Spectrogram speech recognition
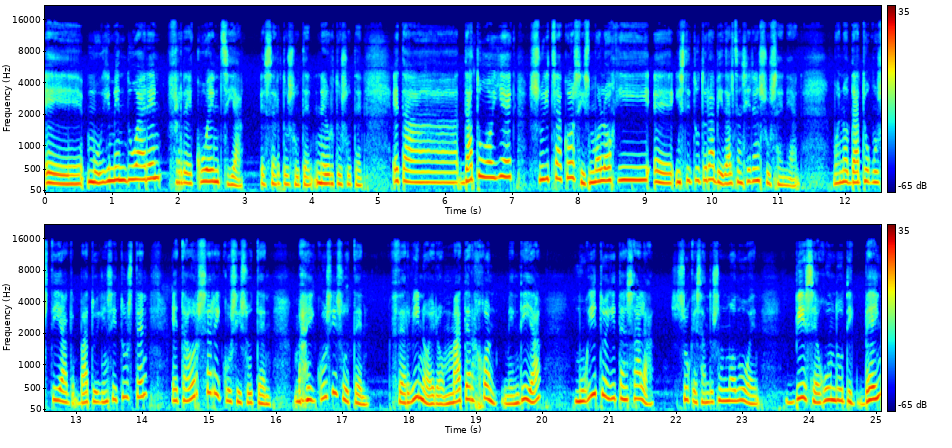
e, mugimenduaren frekuentzia ezertu zuten, neurtu zuten. Eta datu horiek Suitzako sismologi e, institutura bidaltzen ziren zuzenean. Bueno, datu guztiak batu egin zituzten, eta hor zer ikusi zuten? Ba, ikusi zuten, zerbino ero materjon mendia, mugitu egiten zala, zuk esan duzun moduen, bi segundutik behin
